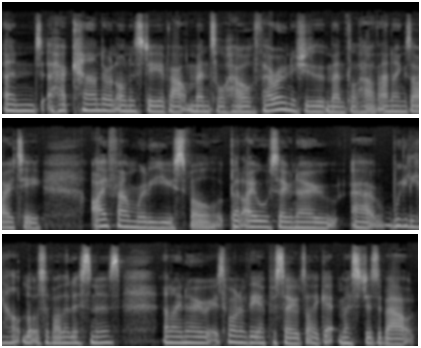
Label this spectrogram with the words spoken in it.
and her candor and honesty about mental health, her own issues with mental health and anxiety. I found really useful, but I also know uh, really helped lots of other listeners. And I know it's one of the episodes I get messages about,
